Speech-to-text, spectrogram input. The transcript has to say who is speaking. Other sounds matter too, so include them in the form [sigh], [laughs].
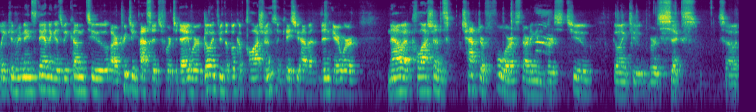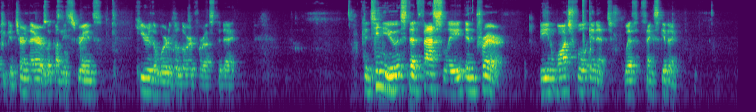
Speaker 1: Well, you can remain standing as we come to our preaching passage for today. We're going through the book of Colossians. In case you haven't been here, we're now at Colossians chapter 4, starting in verse 2, going to verse 6. So if you can turn there or look on these screens, hear the word of the Lord for us today. Continue steadfastly in prayer, being watchful in it with thanksgiving.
